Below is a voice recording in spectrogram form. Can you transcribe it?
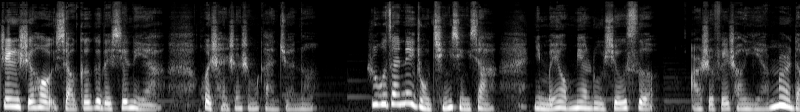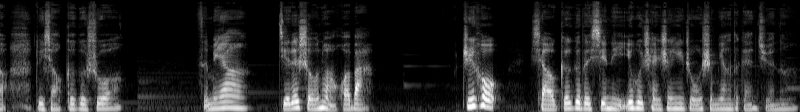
这个时候，小哥哥的心里啊会产生什么感觉呢？如果在那种情形下，你没有面露羞涩，而是非常爷们儿的对小哥哥说：“怎么样，姐的手暖和吧？”之后。小哥哥的心里又会产生一种什么样的感觉呢？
